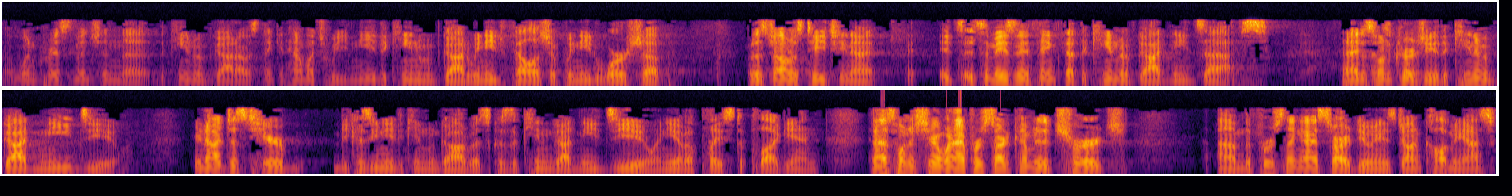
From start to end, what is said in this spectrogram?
when Chris mentioned the, the kingdom of God, I was thinking how much we need the kingdom of God. We need fellowship. We need worship. But as John was teaching, I, it's, it's amazing to think that the kingdom of God needs us. And I just want to encourage you, the kingdom of God needs you. You're not just here because you need the kingdom of God, but it's because the kingdom of God needs you and you have a place to plug in. And I just want to share, when I first started coming to the church, um, the first thing I started doing is John called me and asked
